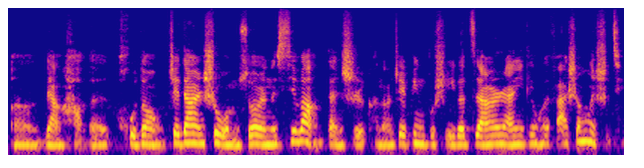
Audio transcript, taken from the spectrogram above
嗯，良好的互动，这当然是我们所有人的希望，但是可能这并不是一个自然而然一定会发生的事情。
